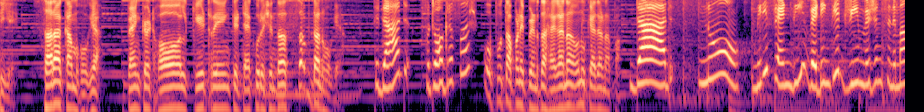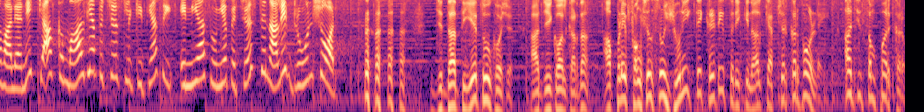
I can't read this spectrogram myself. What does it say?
ਲੈ ਤੀਏ ਸਾਰਾ ਕੰਮ ਹੋ ਗਿਆ। ਬੈਂਕਟ ਹਾਲ ਕੇਟਰਿੰਗ ਤੇ ਡੈਕੋਰੇਸ਼ਨ ਦਾ ਸਭ ਡਨ ਹੋ ਗਿਆ। ਤੇ ਡੈਡ ਫੋਟੋਗ੍ਰਾਫਰ? ਉਹ ਪੁੱਤ ਆਪਣੇ ਪਿੰਡ ਦਾ ਹੈਗਾ ਨਾ ਉਹਨੂੰ ਕਹਿ ਦੇਣਾ ਆਪਾਂ। ਡੈਡ ਨੋ ਮੇਰੀ ਫਰੈਂਡ ਦੀ ਵੈਡਿੰਗ ਤੇ ਡ੍ਰੀਮ ਵਿਜ਼ਨ ਸਿਨੇਮਾ ਵਾਲਿਆਂ ਨੇ ਕਿਆ ਕਮਾਲ ਦੀਆਂ ਪਿਕਚਰਸ ਕਲਿੱਕ ਕੀਤੀਆਂ ਸੀ। ਇੰਨੀਆਂ ਸੋਹਣੀਆਂ ਪਿਕਚਰਸ ਤੇ ਨਾਲੇ ਡਰੋਨ ਸ਼ਾਟਸ ਜਿੱਦਾਂ ਤੀਏ ਤੂੰ ਖੁਸ਼। ਅੱਜ ਹੀ ਕਾਲ ਕਰਦਾ। ਆਪਣੇ ਫੰਕਸ਼ਨਸ ਨੂੰ ਯੂਨੀਕ ਤੇ ਕ੍ਰੀਏਟਿਵ ਤਰੀਕੇ ਨਾਲ ਕੈਪਚਰ ਕਰਵਾਉਣ ਲਈ। ਅੱਜ ਸੰਪਰਕ ਕਰੋ।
